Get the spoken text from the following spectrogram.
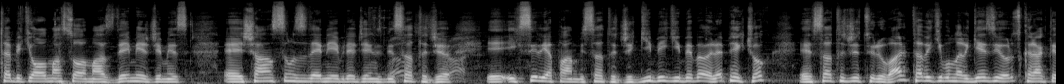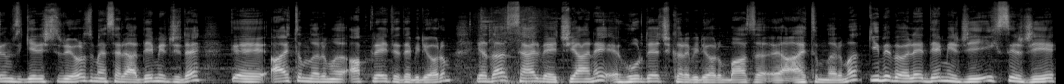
tabii ki olmazsa olmaz demircimiz, e, şansınızı deneyebileceğiniz bir satıcı, e, iksir yapan bir satıcı gibi gibi böyle pek çok e, satıcı türü var. Tabii ki bunları geziyoruz, karakterimizi geliştiriyoruz. Mesela demircide e, itemlarımı upgrade edebiliyorum ya da salvage yani e, hurdaya çıkarabiliyorum bazı e, itemlarımı gibi böyle demirciyi, iksirciyi,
